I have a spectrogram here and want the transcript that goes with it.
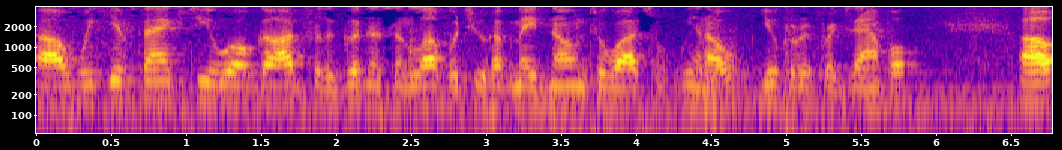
uh, we give thanks to you, O God, for the goodness and love which you have made known to us, you know, Eucharist, for example. Uh,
